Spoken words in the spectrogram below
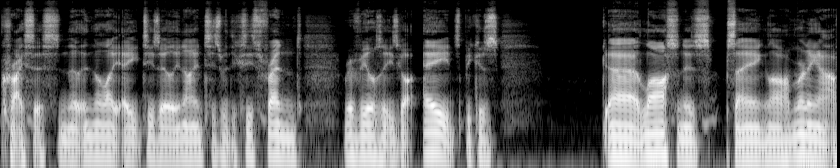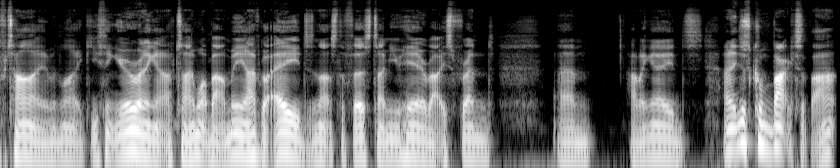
crisis in the in the late eighties, early nineties, with his friend reveals that he's got AIDS because uh, Larson is saying, "Oh, I'm running out of time," and like, you think you're running out of time? What about me? I've got AIDS, and that's the first time you hear about his friend um, having AIDS, and it just come back to that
